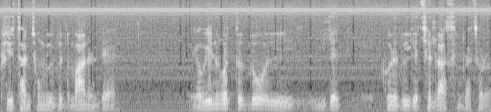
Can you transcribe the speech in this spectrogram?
비슷한 종류들도 많은데 여기 있는 것들도 이, 이게 그래도 이게 제일 낫습니다 저는.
